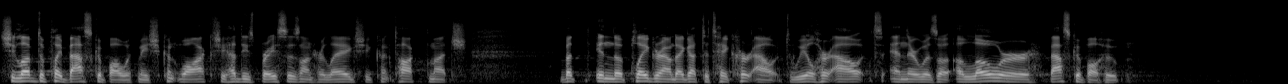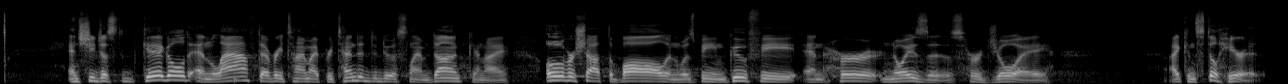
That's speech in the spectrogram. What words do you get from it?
she loved to play basketball with me. She couldn't walk. She had these braces on her legs. She couldn't talk much. But in the playground, I got to take her out, wheel her out, and there was a, a lower basketball hoop. And she just giggled and laughed every time I pretended to do a slam dunk and I overshot the ball and was being goofy. And her noises, her joy, I can still hear it.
